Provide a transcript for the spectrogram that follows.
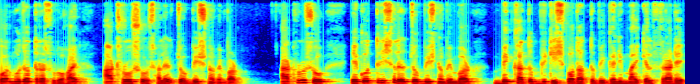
কর্মযাত্রা শুরু হয় আঠারোশো সালের চব্বিশ নভেম্বর। আঠারোশো একত্রিশ সালের চব্বিশ নভেম্বর বিখ্যাত ব্রিটিশ পদার্থবিজ্ঞানী মাইকেল ফ্যারাডে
